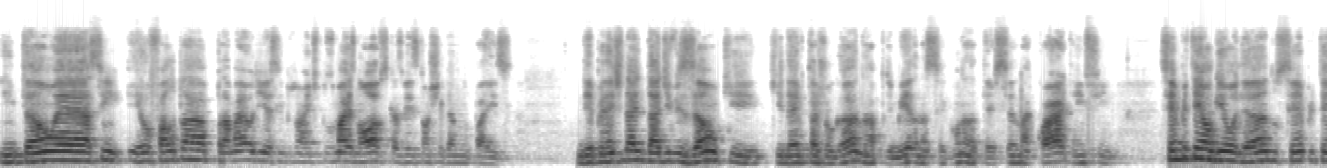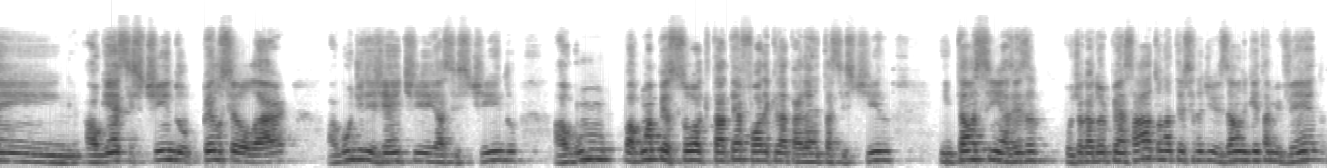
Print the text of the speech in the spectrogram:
Então, é assim, eu falo para a maioria, assim, principalmente para os mais novos que às vezes estão chegando no país. Independente da, da divisão que, que deve estar jogando, na primeira, na segunda, na terceira, na quarta, enfim. Sempre tem alguém olhando, sempre tem alguém assistindo pelo celular, algum dirigente assistindo, algum, alguma pessoa que está até fora aqui da Tailândia está assistindo. Então, assim, às vezes o jogador pensa, ah, estou na terceira divisão, ninguém está me vendo.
